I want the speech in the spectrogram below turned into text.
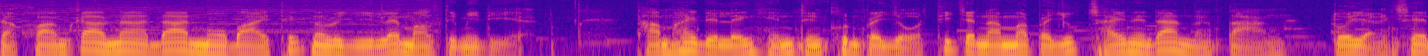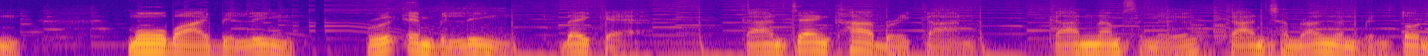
จากความก้าวหน้าด้าน mobile technology และมัลติมีเดียทำให้ได้เล็งเห็นถึงคุณประโยชน์ที่จะนำมาประยุกต์ใช้ในด้านต่างๆ ตัวอย่างเช่น mobile billing หรือ M Billing ได้แก่ การแจ้งค่าบริการ การนำเสนอการชำระเงินเป็นต้น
